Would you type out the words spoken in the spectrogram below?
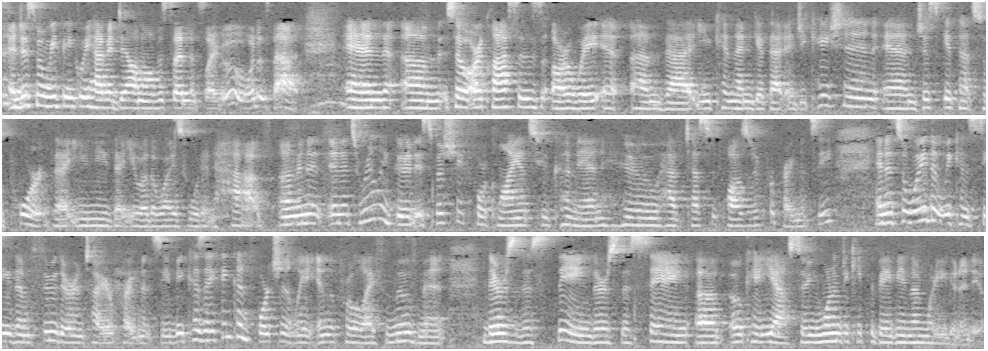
And just when we think we have it down, all of a sudden it's like, oh, what is that? And um, so our classes are a way um, that you can then get that education and just get that support that you need that you otherwise wouldn't have. Um, and, it, and it's really good, especially for clients who come in who have tested positive for pregnancy. And it's a way that we can see them through their entire pregnancy because I think, unfortunately, in the pro life movement, there's this thing, there's this saying of, okay, yeah, so you want them to keep the baby, and then what are you going to do?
